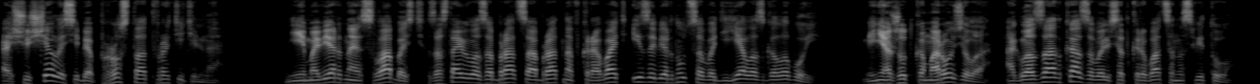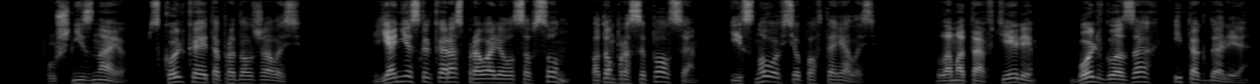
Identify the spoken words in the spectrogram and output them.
Ощущала себя просто отвратительно. Неимоверная слабость заставила забраться обратно в кровать и завернуться в одеяло с головой. Меня жутко морозило, а глаза отказывались открываться на свету. Уж не знаю, сколько это продолжалось. Я несколько раз проваливался в сон, потом просыпался, и снова все повторялось. Ломота в теле, боль в глазах и так далее.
